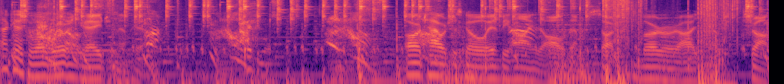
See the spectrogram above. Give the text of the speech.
Okay, so we'll engage in them here. Our towers just go in behind all of them and start murderizing them strong.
